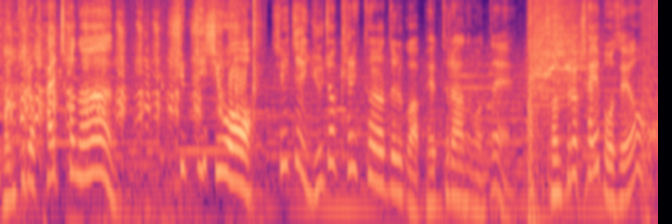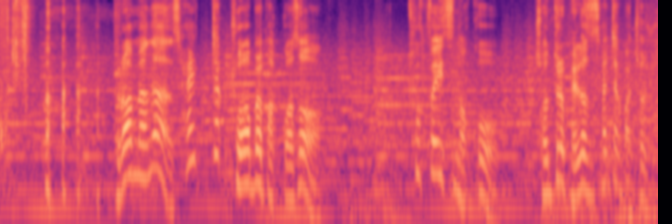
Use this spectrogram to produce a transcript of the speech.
전투력 8천은 쉽지 쉬워. 실제 유저 캐릭터들과 배틀하는 건데 전투력 차이 보세요. 그러면은 살짝 조합을 바꿔서 투페이스 넣고 전투력 밸런스 살짝 맞춰주자.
